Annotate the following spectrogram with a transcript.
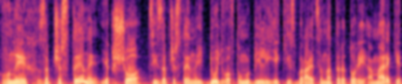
В них запчастини, якщо ці запчастини йдуть в автомобілі, які збираються на території Америки,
